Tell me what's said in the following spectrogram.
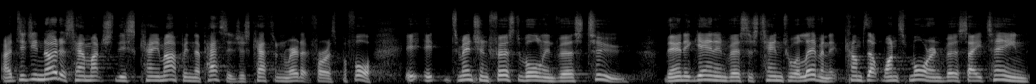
Uh, did you notice how much this came up in the passage as Catherine read it for us before? It, it's mentioned first of all in verse 2, then again in verses 10 to 11. It comes up once more in verse 18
